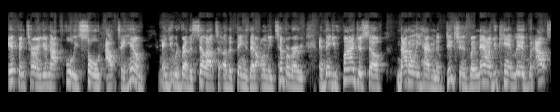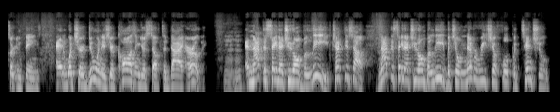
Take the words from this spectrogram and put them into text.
if in turn you're not fully sold out to him mm-hmm. and you would rather sell out to other things that are only temporary. And then you find yourself not only having addictions, but now you can't live without certain things. And what you're doing is you're causing yourself to die early. Mm-hmm. And not to say that you don't believe. Check this out. Not to say that you don't believe, but you'll never reach your full potential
